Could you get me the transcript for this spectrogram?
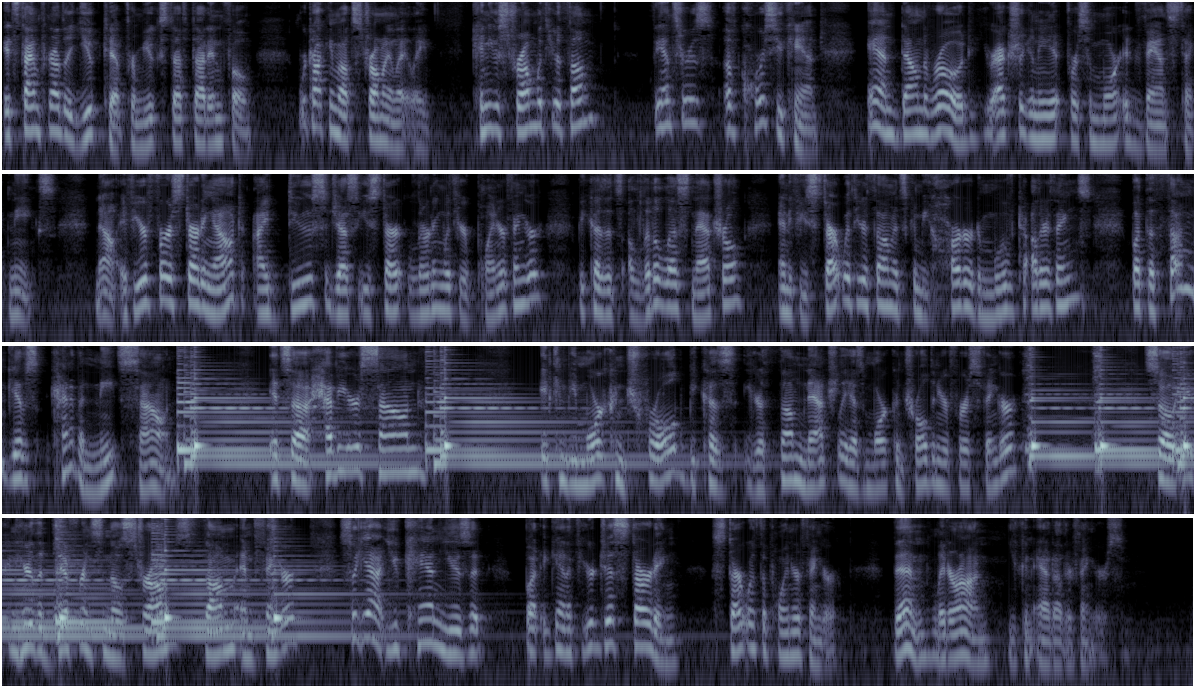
It's time for another uke tip from ukestuff.info. We're talking about strumming lately. Can you strum with your thumb? The answer is, of course you can. And down the road, you're actually gonna need it for some more advanced techniques. Now, if you're first starting out, I do suggest you start learning with your pointer finger because it's a little less natural. And if you start with your thumb, it's gonna be harder to move to other things. But the thumb gives kind of a neat sound. It's a heavier sound, it can be more controlled because your thumb naturally has more control than your first finger. So you can hear the difference in those strums, thumb and finger. So yeah, you can use it. But again, if you're just starting, start with the pointer finger. Then later on, you can add other fingers.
